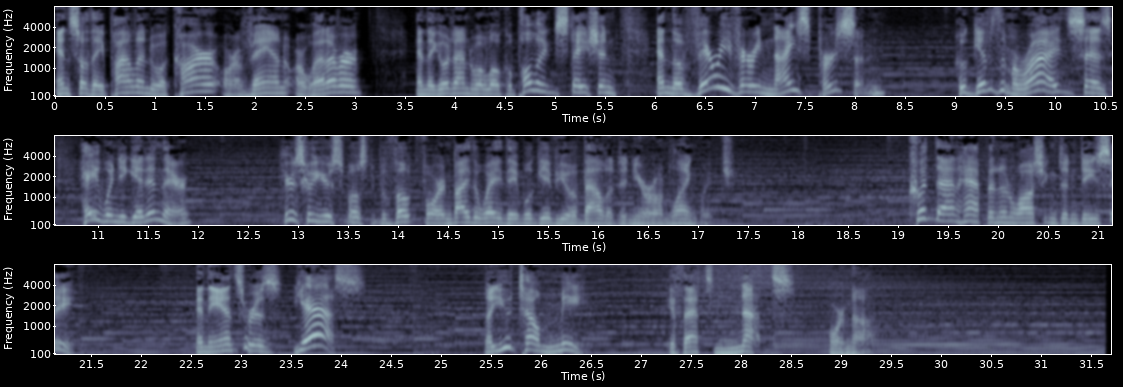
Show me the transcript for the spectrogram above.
And so they pile into a car or a van or whatever, and they go down to a local polling station. And the very, very nice person who gives them a ride says, Hey, when you get in there, here's who you're supposed to vote for. And by the way, they will give you a ballot in your own language. Could that happen in Washington, D.C.? And the answer is yes. Now, you tell me if that's nuts or not.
